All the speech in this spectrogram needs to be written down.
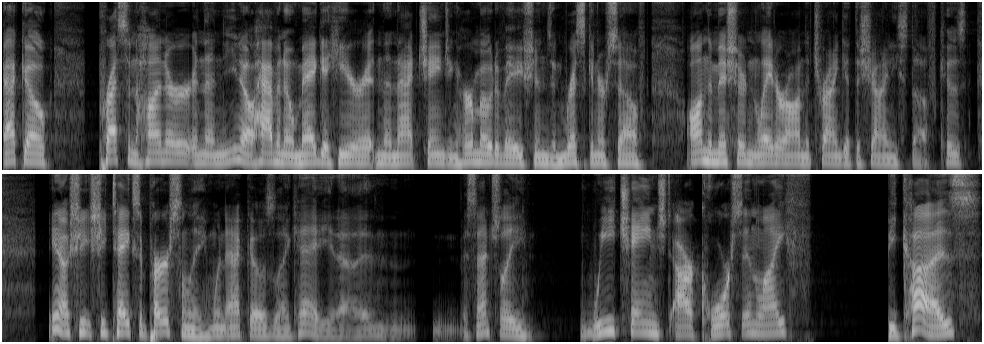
Echo pressing Hunter and then, you know, having Omega hear it and then that changing her motivations and risking herself on the mission later on to try and get the shiny stuff. Cause, you know, she, she takes it personally when Echo's like, hey, you know, essentially we changed our course in life because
